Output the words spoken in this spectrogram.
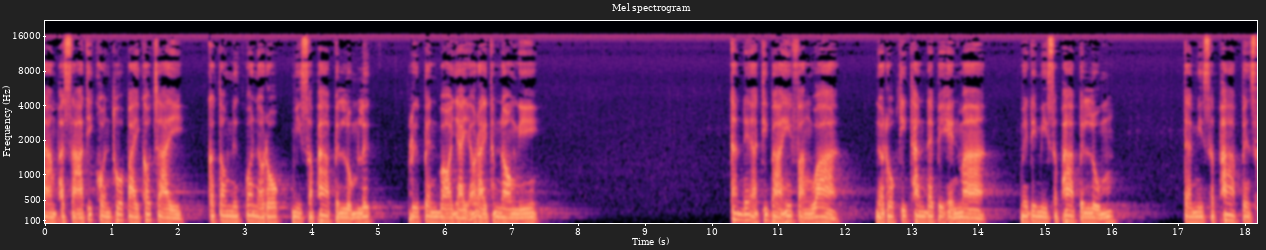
ตามภาษาที่คนทั่วไปเข้าใจ ก็ต้องนึกว่านรกมีสภาพเป็นหลุมลึก หรือเป็นบ่อใหญ่อะไรทำนองนี้ ท่านได้อธิบายให้ฟังว่า นรกที่ท่านได้ไปเห็นมา ไม่ได้มีสภาพเป็นหลุม แต่มีสภาพเป็นเส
